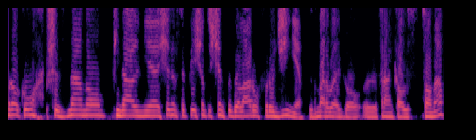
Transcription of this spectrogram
roku przyznano finalnie 750 tysięcy dolarów rodzinie zmarłego y, Franka Olsona,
